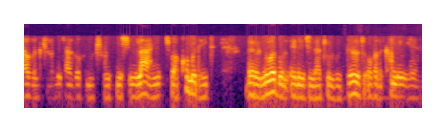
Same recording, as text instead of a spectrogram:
1,000 kilometers of new transmission lines to accommodate the renewable energy that will be built over the coming years.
